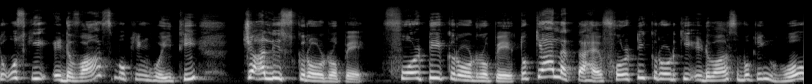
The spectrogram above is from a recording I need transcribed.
तो उसकी एडवांस बुकिंग हुई थी चालीस करोड़ रुपए, फोर्टी करोड़ रुपए। तो क्या लगता है, फोर्टी करोड़ की एडवांस बुकिंग हो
